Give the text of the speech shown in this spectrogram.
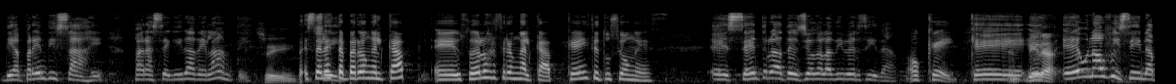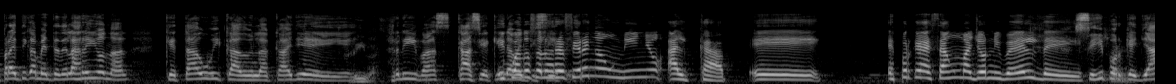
de aprendizaje para seguir adelante. Sí. Celeste, Sí. perdón, el CAP, eh, ustedes lo refieren al CAP, ¿qué institución es? El Centro de Atención a la Diversidad. Ok. que Eh, mira. es, es una oficina prácticamente de la regional que está ubicado en la calle Rivas. Rivas, casi aquí Y cuando se lo refieren a un niño al CAP, eh, es porque está en un mayor nivel de... Sí, porque ya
